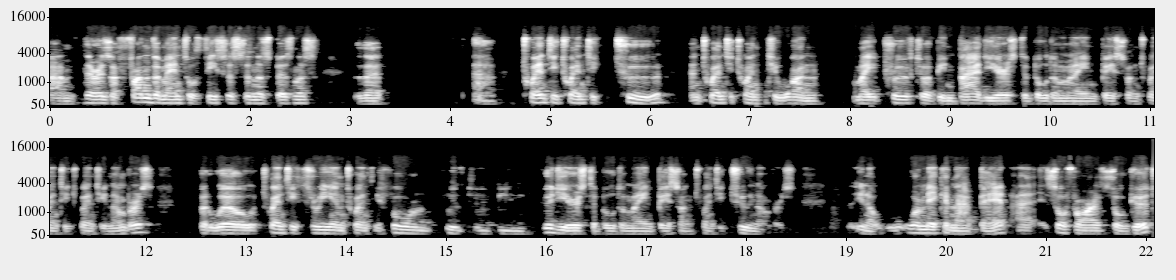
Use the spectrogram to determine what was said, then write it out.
Um, there is a fundamental thesis in this business that uh, 2022 and 2021 might prove to have been bad years to build a mine based on 2020 numbers, but will 23 and 24 prove to have been good years to build a mine based on 22 numbers? You know, we're making that bet. Uh, so far, so good.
